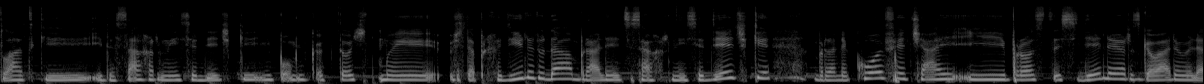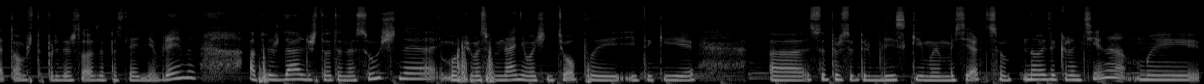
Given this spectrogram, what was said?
сладкие или сахарные сердечки, не помню как точно. Мы всегда приходили туда, брали эти сахарные сердечки, брали кофе, чай и просто сидели, разговаривали о том, что произошло за последнее время, обсуждали что-то насущное. В общем, воспоминания очень теплые и такие Э, супер-супер близкие моему сердцу. Но из-за карантина мы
